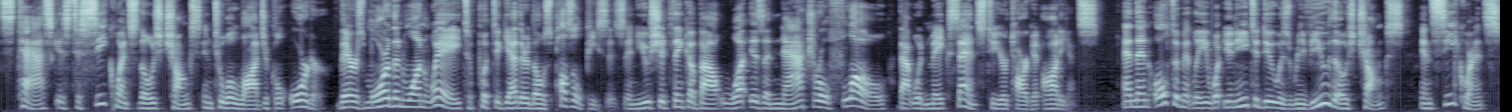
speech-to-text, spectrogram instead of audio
task is to sequence those chunks into a logical order. There's more than one way to put together those puzzle pieces, and you should think about what is a natural flow that would make sense to your target audience. And then ultimately, what you need to do is review those chunks and sequence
